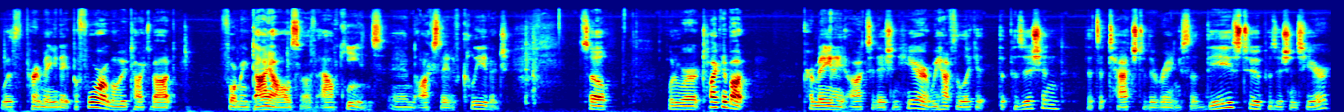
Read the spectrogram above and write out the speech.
with permanganate before when we talked about forming diols of alkenes and oxidative cleavage. So when we're talking about permanganate oxidation here, we have to look at the position that's attached to the ring. So these two positions here,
